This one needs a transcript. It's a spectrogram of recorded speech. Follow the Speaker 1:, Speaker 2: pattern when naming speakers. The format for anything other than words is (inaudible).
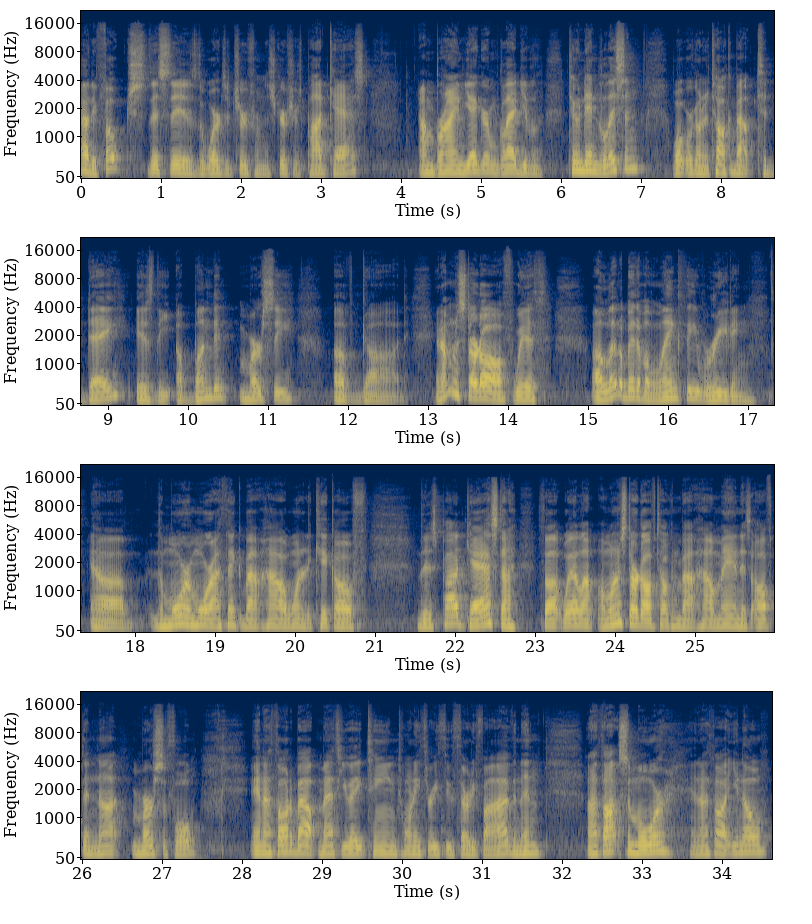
Speaker 1: Howdy, folks. This is the Words of Truth from the Scriptures podcast. I'm Brian Yeager. I'm glad you've tuned in to listen. What we're going to talk about today is the abundant mercy of God. And I'm going to start off with a little bit of a lengthy reading. Uh, the more and more I think about how I wanted to kick off this podcast, I thought, well, I, I want to start off talking about how man is often not merciful and I thought about Matthew 18, 23 through 35, and then I thought some more, and I thought, you know,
